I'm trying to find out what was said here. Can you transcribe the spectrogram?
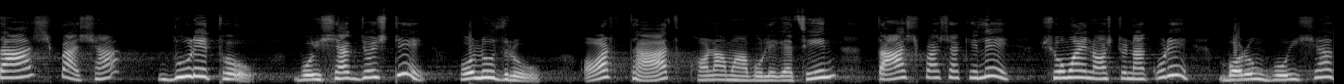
তাস পাশা দূরে থো, বৈশাখ জ্যৈষ্ঠে হলুদ রো। অর্থাৎ খনামা বলে গেছেন তাস পাশা খেলে সময় নষ্ট না করে বরং বৈশাখ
